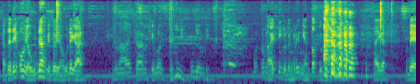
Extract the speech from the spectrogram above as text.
kata dia oh ya udah gitu ya udah kan. Lu naik kan. Kim gimana? Nih udah udah. Lu naik nih lu dengerin ngentot gitu naik kan udah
